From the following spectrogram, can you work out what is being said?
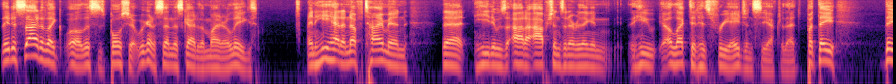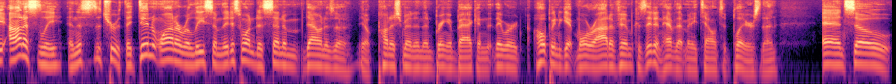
they decided like, well, this is bullshit. We're going to send this guy to the minor leagues, and he had enough time in that he was out of options and everything, and he elected his free agency after that. But they they honestly, and this is the truth, they didn't want to release him. They just wanted to send him down as a you know punishment and then bring him back. And they were hoping to get more out of him because they didn't have that many talented players then. And so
